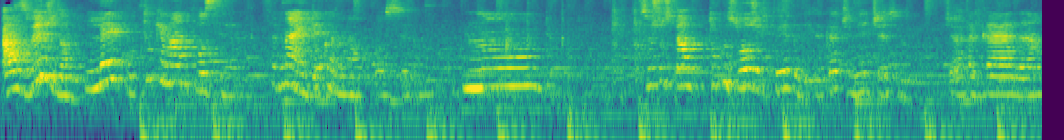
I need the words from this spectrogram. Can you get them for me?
Аз виждам. Леко, тук е малко по-силен. С една Тук идея. е малко по-силен. Но Също там тук сложих трибали, така че не е честно. Чакай. така е, да.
